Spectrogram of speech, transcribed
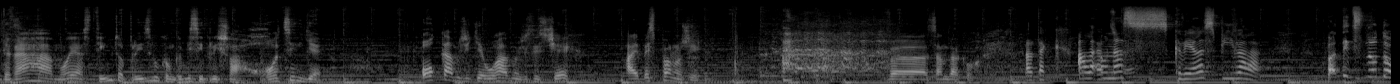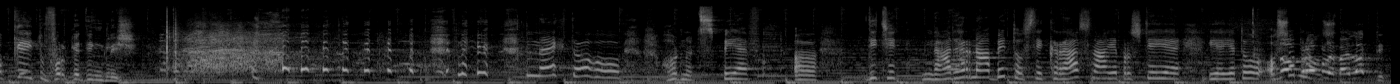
Drahá moja, s týmto prízvukom, keby si prišla hoci kde, okamžite uhádnu, že si z Čech. Aj bez ponožiek. V sandákoch. Ale, tak, ale ona skvěle zpívala. But it's not okay to forget English. Nech toho. Hodnoť zpěv. Uh, Teď je nádherná bytost, je krásná, je prostě, je, je, je to No osobnost. problem, I liked it.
